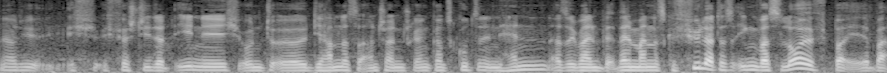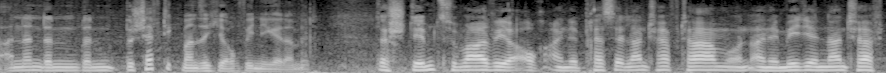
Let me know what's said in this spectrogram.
ja, die, ich, ich verstehe das eh nicht und äh, die haben das anscheinend ganz gut in den Händen. Also ich meine, wenn man das Gefühl hat, dass irgendwas läuft bei, bei anderen, dann, dann beschäftigt man sich ja auch weniger damit. Das stimmt, zumal wir auch eine Presselandschaft haben und eine Medienlandschaft,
